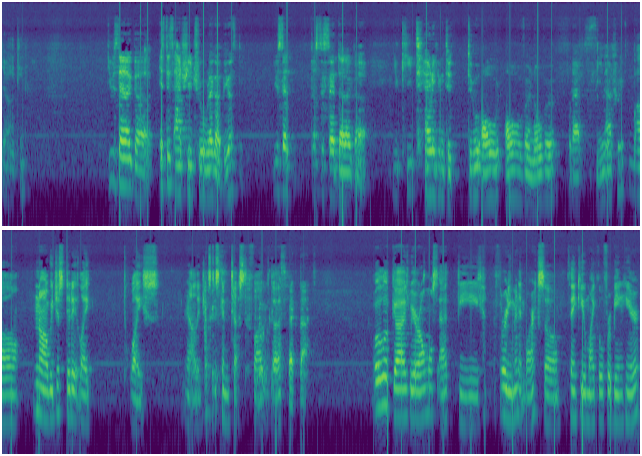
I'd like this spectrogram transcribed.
Yeah. 2018. you said like uh is this actually true like uh because you said Justice said that like uh you keep telling him to do all all over and over for that scene actually. Well, no, we just did it like twice. Reality Justice can testify with that. expect that. Well, look, guys, we are almost at the 30 minute mark, so thank you, Michael, for being here.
